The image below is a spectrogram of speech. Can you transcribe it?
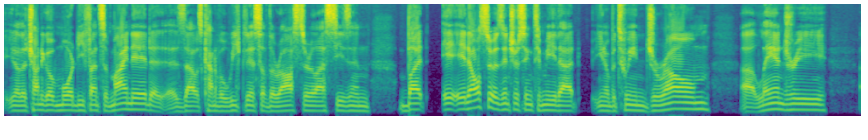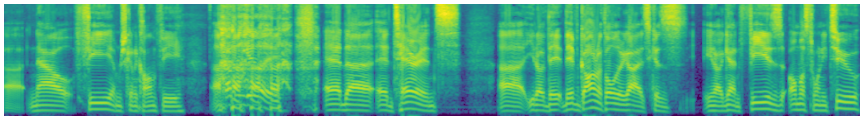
you know, they're trying to go more defensive minded, as that was kind of a weakness of the roster last season. But it, it also is interesting to me that, you know, between Jerome, uh, Landry, uh, now Fee. I'm just going to call him Fee. and uh, and Terrence. Uh, you know they they've gone with older guys because you know again Fee is almost 22.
